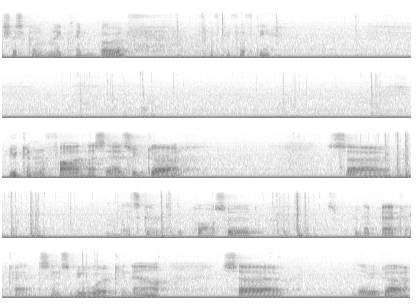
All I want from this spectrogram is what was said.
let's just go and make them both. 50 50 you can refine this as you go. So let's go to the password. Let's bring it back. Okay it seems to be working now. So there we go.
